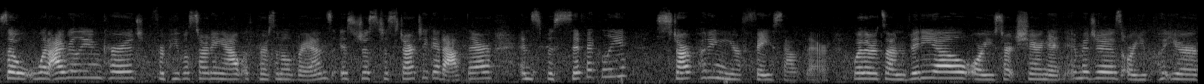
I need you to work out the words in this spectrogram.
So, what I really encourage for people starting out with personal brands is just to start to get out there and specifically start putting your face out there. Whether it's on video or you start sharing it in images or you put your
